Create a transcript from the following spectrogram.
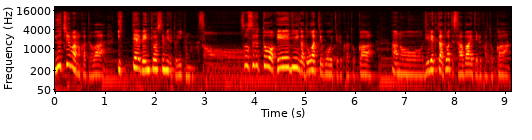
YouTuber の方は行って勉強してみるといいと思いますそうすると AD がどうやって動いてるかとかあのディレクターどうやってさばいてるかとか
